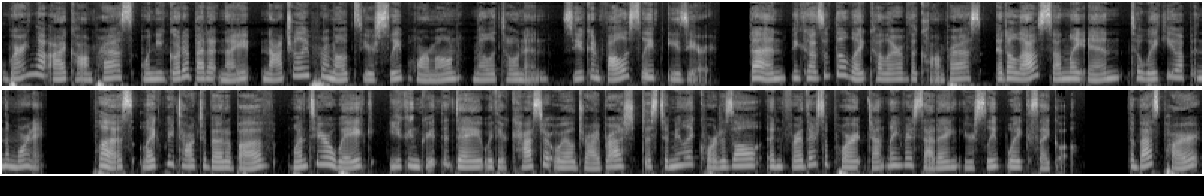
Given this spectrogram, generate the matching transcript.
Wearing the eye compress when you go to bed at night naturally promotes your sleep hormone, melatonin, so you can fall asleep easier. Then, because of the light color of the compress, it allows sunlight in to wake you up in the morning. Plus, like we talked about above, once you're awake, you can greet the day with your castor oil dry brush to stimulate cortisol and further support gently resetting your sleep wake cycle. The best part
